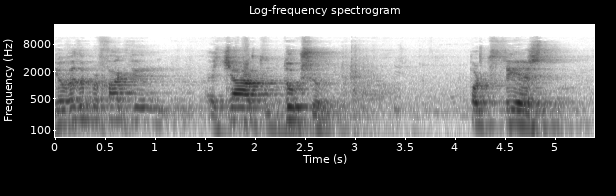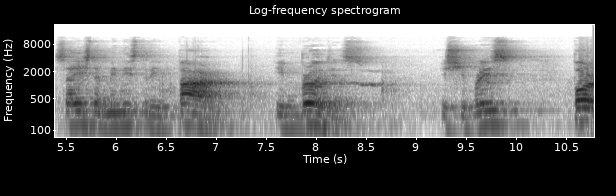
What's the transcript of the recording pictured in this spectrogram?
jo vetëm për faktin e qartë, të dukshëm, por të thjeshtë se ai ishte ministri i parë i mbrojtjes i Shqipërisë, por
